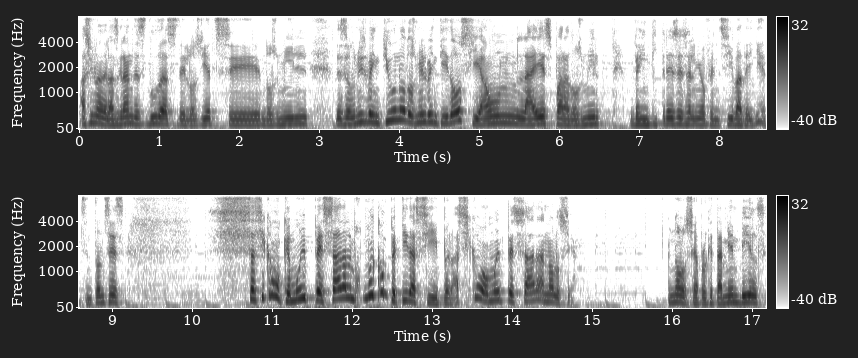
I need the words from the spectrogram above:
Hace una de las grandes dudas de los Jets en 2000, desde 2021, 2022 y aún la es para 2023 esa línea ofensiva de Jets. Entonces, así como que muy pesada, muy competida sí, pero así como muy pesada, no lo sé. No lo sé, porque también Bills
